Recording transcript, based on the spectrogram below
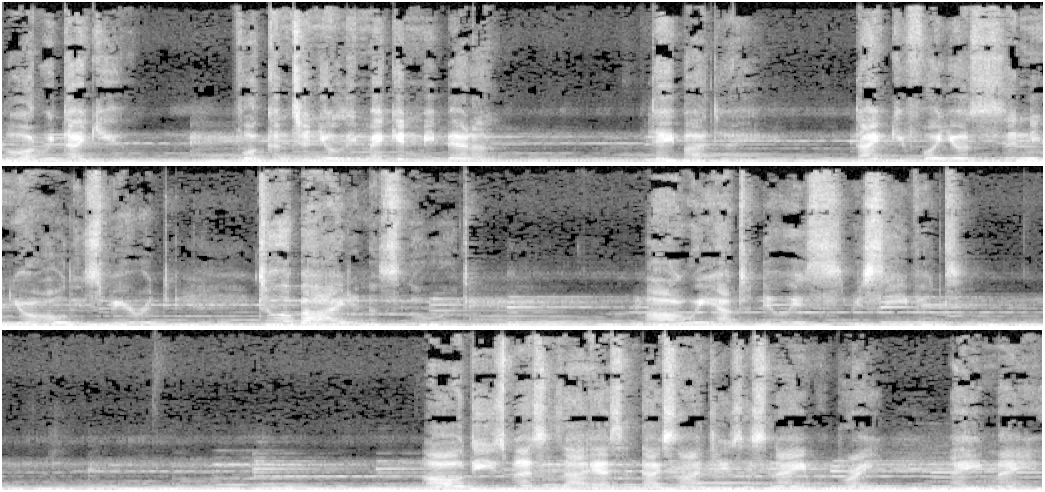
Lord, we thank you for continually making me better day by day. Thank you for your sending your Holy Spirit to abide in us, Lord. All we have to do is receive it. All these blessings I ask in thy son Jesus' name we pray. Amen.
